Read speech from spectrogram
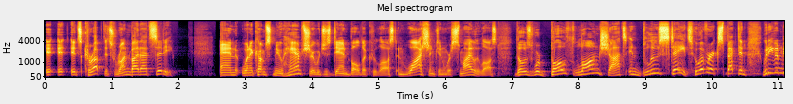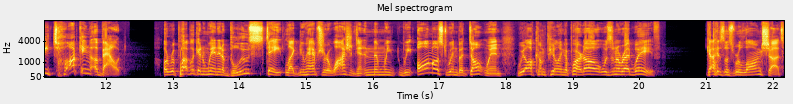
it, it, it's corrupt. It's run by that city. And when it comes to New Hampshire, which is Dan Bolduc who lost, and Washington, where Smiley lost, those were both long shots in blue states. Whoever expected would even be talking about a Republican win in a blue state like New Hampshire or Washington, and then we, we almost win but don't win, we all come peeling apart. Oh, it wasn't a red wave. Guys, those were long shots.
